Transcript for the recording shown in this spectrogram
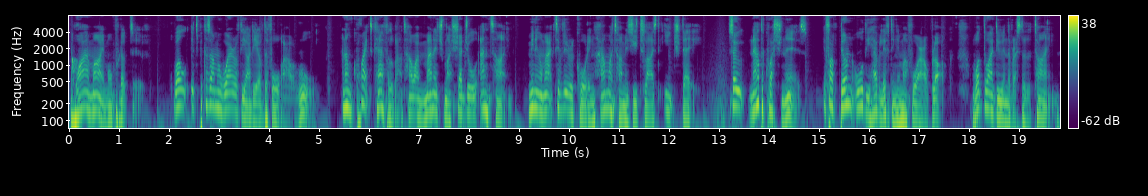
why am I more productive? Well, it's because I'm aware of the idea of the 4 hour rule, and I'm quite careful about how I manage my schedule and time, meaning I'm actively recording how my time is utilised each day. So now the question is, if I've done all the heavy lifting in my 4 hour block, what do I do in the rest of the time?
